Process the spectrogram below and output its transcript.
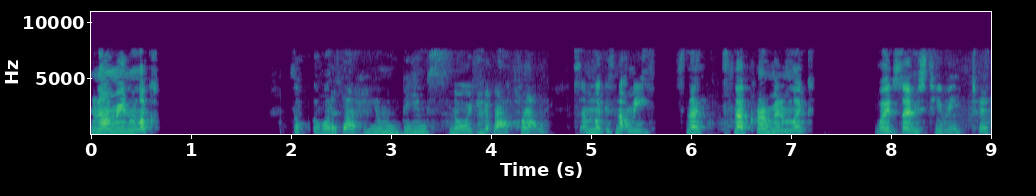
You know what I mean? Like, like what is that human being noise in the background? I'm like, it's not me. It's not. It's not Kermit. I'm like, wait, it's Ivy's TV.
